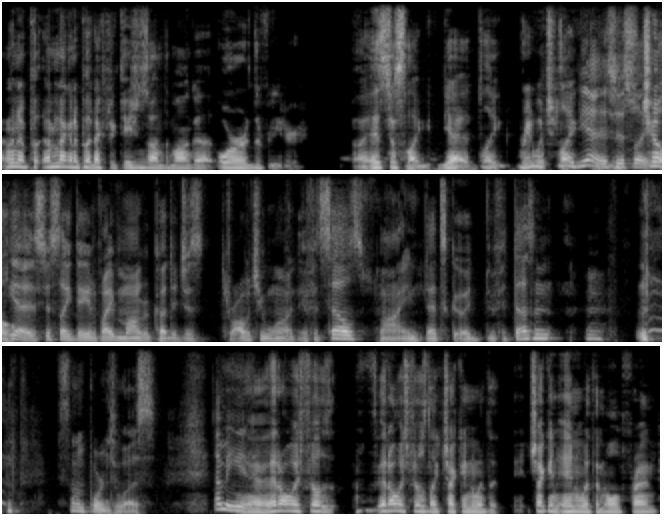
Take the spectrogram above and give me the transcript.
I'm gonna put, I'm not gonna put expectations on the manga or the reader. Uh, it's just like, yeah, like read what you like. Yeah, it's, just like, chill. yeah, it's just like they invite manga cut to just draw what you want. If it sells, fine, that's good. If it doesn't, eh, it's not important to us. I mean, yeah, it always feels, it always feels like checking with it, checking in with an old friend.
